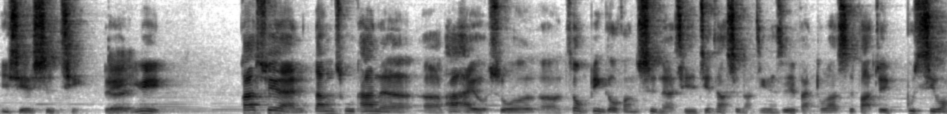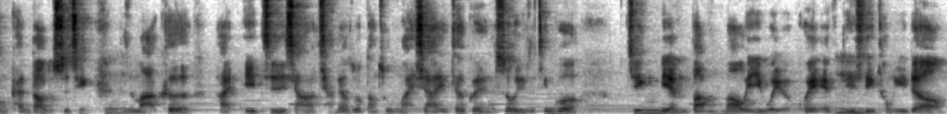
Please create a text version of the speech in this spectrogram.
一些事情，对，对因为。他虽然当初他呢，呃，他还有说，呃，这种并购方式呢，其实减少市场竞争是反托拉斯法最不希望看到的事情。可是嗯马克还一直想要强调说，当初买下 Instagram 的时候也是经过经联邦贸易委员会 FTC 嗯同意的哦。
